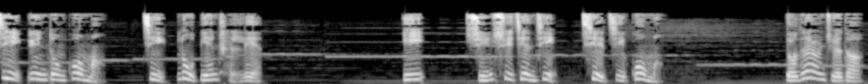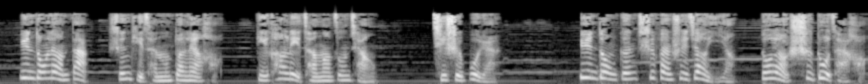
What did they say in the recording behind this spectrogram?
忌运动过猛，忌路边晨练。一循序渐进，切忌过猛。有的人觉得运动量大，身体才能锻炼好，抵抗力才能增强，其实不然。运动跟吃饭睡觉一样，都要适度才好。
